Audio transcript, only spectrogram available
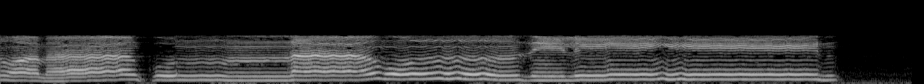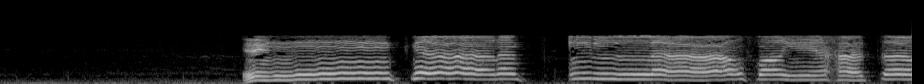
وما كنا منزلين. إن كانت إلا صيحة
